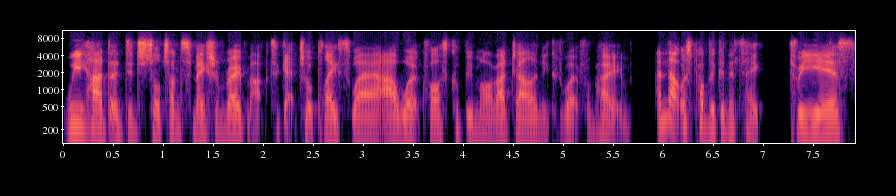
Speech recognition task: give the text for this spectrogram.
we had a digital transformation roadmap to get to a place where our workforce could be more agile and you could work from home. And that was probably going to take three years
